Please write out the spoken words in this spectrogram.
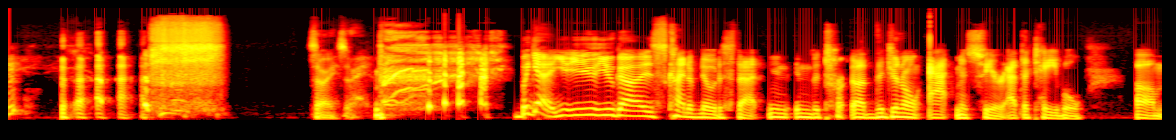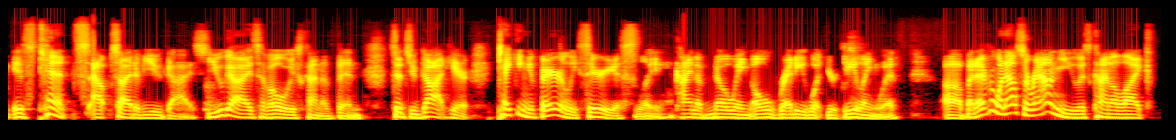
Sorry, sorry. But yeah, you, you you guys kind of noticed that in in the ter- uh, the general atmosphere at the table um, is tense outside of you guys. You guys have always kind of been since you got here taking it fairly seriously, kind of knowing already what you're dealing with. Uh, but everyone else around you is kind of like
